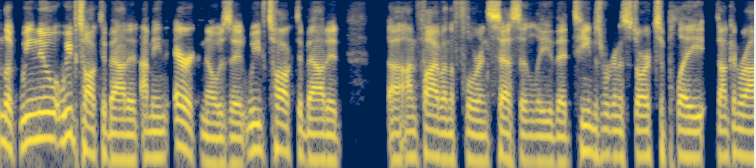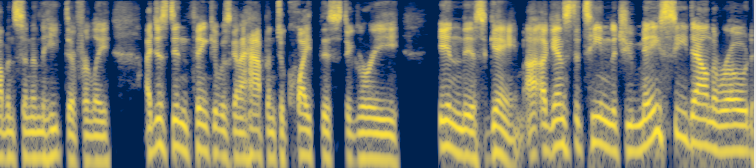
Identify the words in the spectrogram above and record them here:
look. We knew we've talked about it. I mean, Erik knows it. We've talked about it uh, on five on the floor incessantly that teams were going to start to play Duncan Robinson and the Heat differently. I just didn't think it was going to happen to quite this degree in this game uh, against a team that you may see down the road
